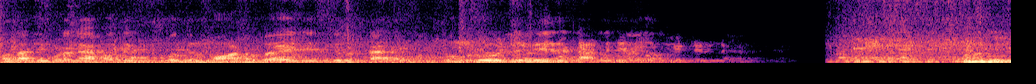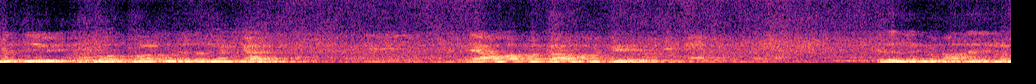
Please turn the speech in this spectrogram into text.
మళ్ళీ అది కూడా లేకపోతే పొద్దున్న మోటార్ పోయి చేసుకుని టాటా రోడ్లు లేదు టాటా మన గుర్తించి కోరుకోవడం ఎదురులంక దేవాలయం గ్రామాలకి ఎదురులంక పాలజీలో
